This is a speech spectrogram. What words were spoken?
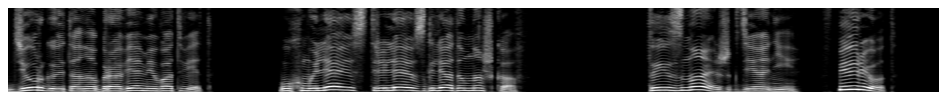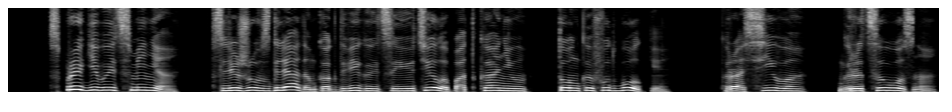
Дергает она бровями в ответ. Ухмыляюсь, стреляю взглядом на шкаф. «Ты знаешь, где они! Вперед!» Спрыгивает с меня. Слежу взглядом, как двигается ее тело под тканью тонкой футболки. Красиво, Грациозно.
